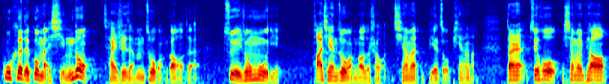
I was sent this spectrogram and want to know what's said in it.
顾客的购买行动才是咱们做广告的最终目的花钱做广告的时候千万别走偏了。当然最后香飘飘。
